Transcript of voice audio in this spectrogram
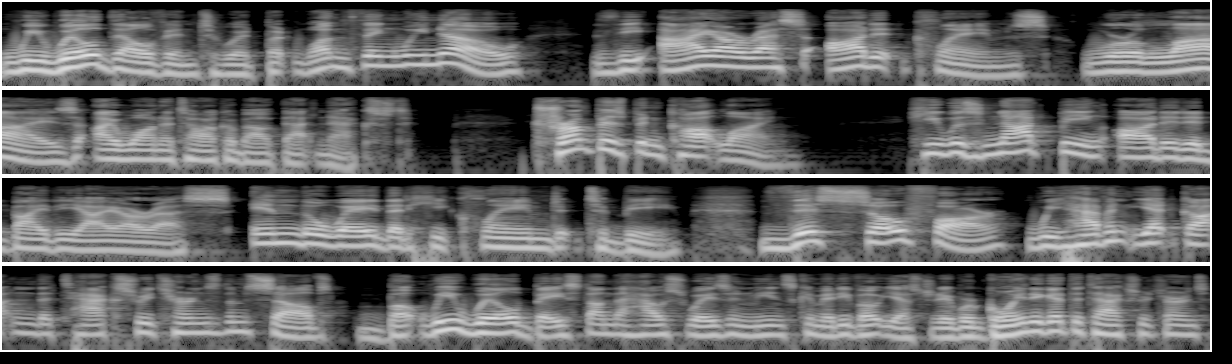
We will delve into it, but one thing we know the IRS audit claims were lies. I want to talk about that next. Trump has been caught lying. He was not being audited by the IRS in the way that he claimed to be. This so far, we haven't yet gotten the tax returns themselves, but we will based on the House Ways and Means Committee vote yesterday. We're going to get the tax returns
